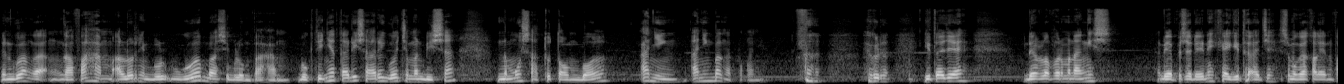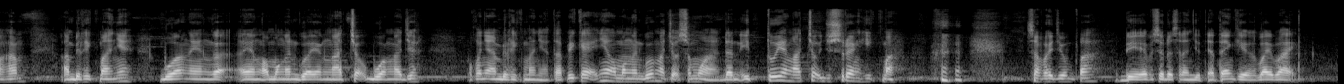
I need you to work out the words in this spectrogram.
dan gue nggak nggak paham alurnya. Gue masih belum paham. Buktinya tadi sehari gue cuman bisa nemu satu tombol anjing. Anjing banget pokoknya. Ya udah gitu aja ya. Developer menangis di episode ini kayak gitu aja. Semoga kalian paham ambil hikmahnya. Buang yang enggak yang omongan gue yang ngaco buang aja. Pokoknya ambil hikmahnya. Tapi kayaknya omongan gue ngaco semua. Dan itu yang ngaco justru yang hikmah. Sampai jumpa di episode selanjutnya. Thank you. Bye bye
